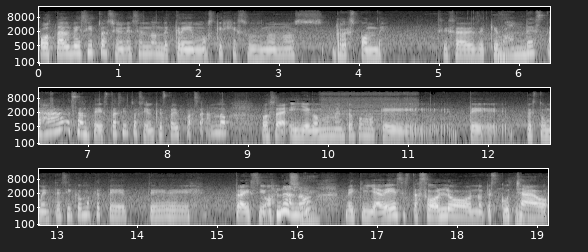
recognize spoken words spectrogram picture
o tal vez situaciones en donde creemos que Jesús no nos responde. Si sabes de que dónde estás ante esta situación que estoy pasando. O sea, y llega un momento como que te, pues tu mente así como que te, te traiciona, ¿no? Sí. de que ya ves, está solo, no te escucha. O,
